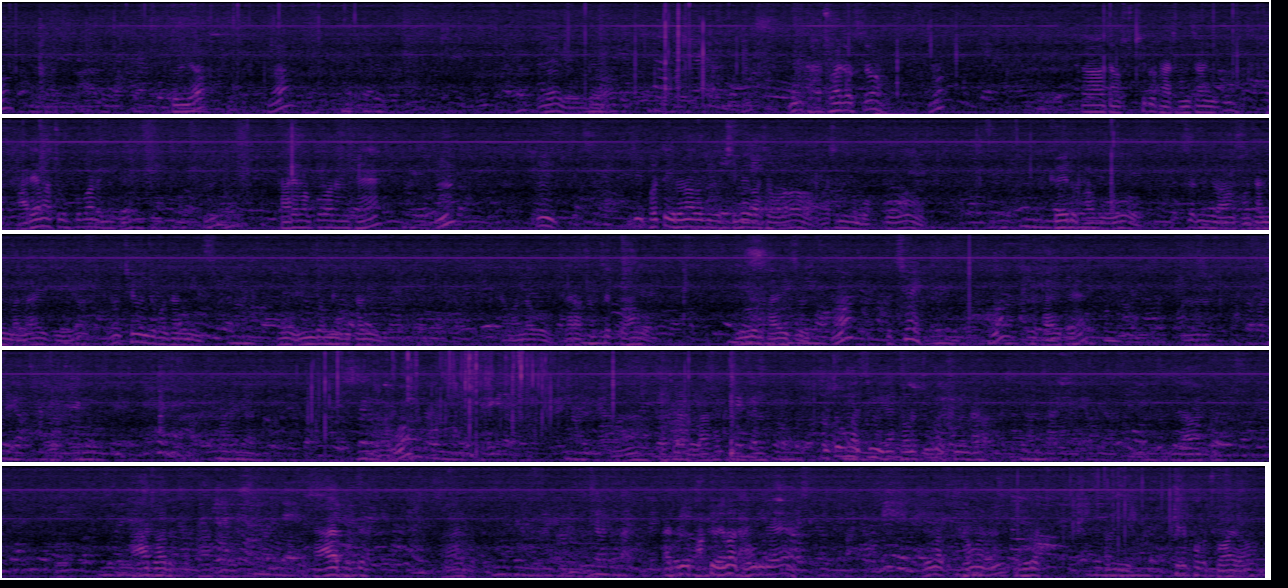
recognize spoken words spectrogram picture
어? 졸려? 어? 왜, 왜 그래? 몸이 다 좋아졌어. 어? 자, 저 수치도 다 정상이고, 아래만 좀 뽑아내면 돼. 응? 아래만 뽑아내면 돼. 응? 응. 이제 벌써 일어나가지고 집에 가서 맛있는 거 먹고, 교회도 가고, 목사님이랑 권사님 만나야지. 응? 최은주 권사님, 응? 윤경래 권사님 다 만나고, 나랑 산책도 하고, 일로 가야지. 어? 그치? 어? 집에 가야 돼. 응. 뭐라고? 아, 조금만 있으면 돼. 더는 조금만 있으면 돼. 나갈 거야. 아, 좋아, 좋아. 아. 잘 버텨. 잘 버텨. 아, 그리고 밖에 얼마나 더운데. 좋아요.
